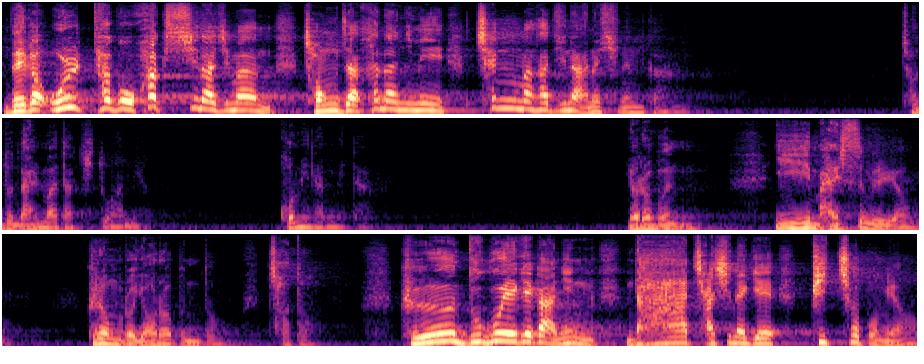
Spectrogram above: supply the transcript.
내가 옳다고 확신하지만 정작 하나님이 책망하지는 않으시는가? 저도 날마다 기도하며 고민합니다. 여러분, 이 말씀을요, 그러므로 여러분도 저도 그 누구에게가 아닌 나 자신에게 비춰보며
